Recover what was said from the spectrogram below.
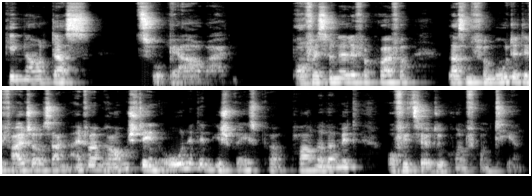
genau das zu bearbeiten. Professionelle Verkäufer lassen vermutete Falschaussagen einfach im Raum stehen, ohne den Gesprächspartner damit offiziell zu konfrontieren.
